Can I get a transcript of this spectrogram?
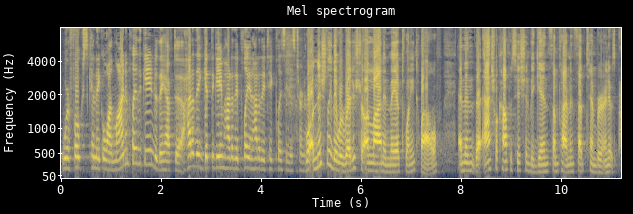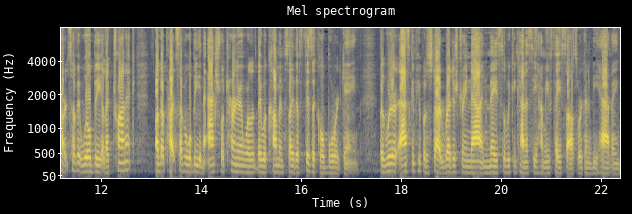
where folks can they go online and play the game? Do they have to? How do they get the game? How do they play? And how do they take place in this tournament? Well, initially they would register online in May of 2012, and then the actual competition begins sometime in September, and it parts of it will be electronic other parts of it will be an actual tournament where they would come and play the physical board game. But we're asking people to start registering now in May so we can kind of see how many face-offs we're going to be having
